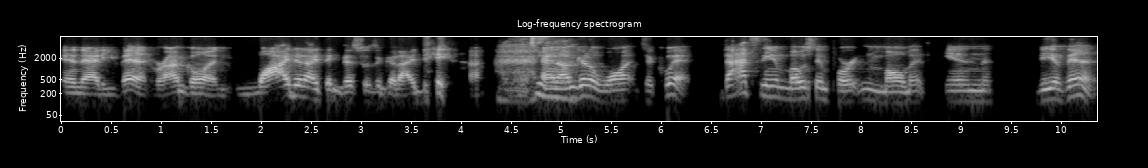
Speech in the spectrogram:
in that event where I'm going, why did I think this was a good idea? Yeah. And I'm gonna want to quit that's the most important moment in the event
